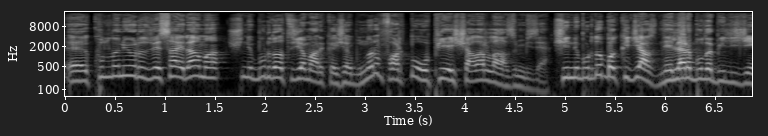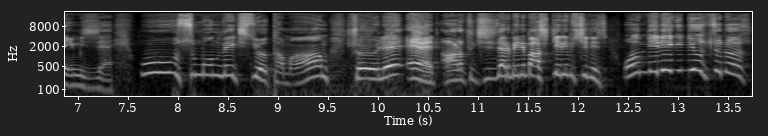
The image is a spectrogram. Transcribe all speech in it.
e, kullanıyoruz vesaire ama şimdi burada atacağım arkadaşlar. Bunların farklı OP eşyalar lazım bize. Şimdi burada bakacağız neler bulabileceğimize. Uuu Summon Vex diyor tamam. Şöyle evet artık sizler benim askerimsiniz. Oğlum nereye gidiyorsunuz?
